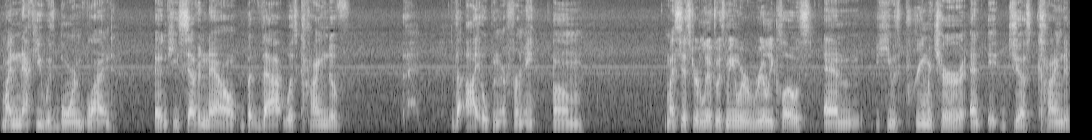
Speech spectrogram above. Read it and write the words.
my nephew was born blind and he's seven now but that was kind of the eye opener for me. Um, my sister lived with me we were really close and he was premature and it just kind of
